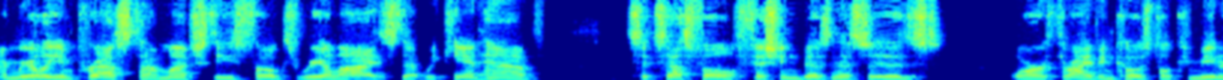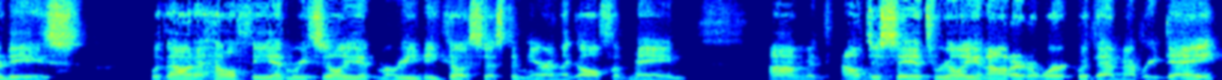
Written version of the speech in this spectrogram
I'm really impressed how much these folks realize that we can't have successful fishing businesses or thriving coastal communities without a healthy and resilient marine ecosystem here in the Gulf of Maine. Um, it, I'll just say it's really an honor to work with them every day.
